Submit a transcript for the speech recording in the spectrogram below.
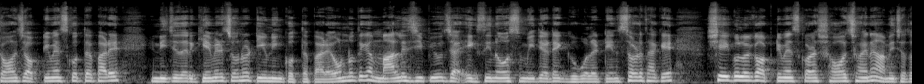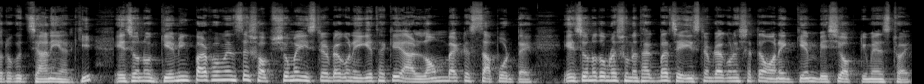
সহজে অপটিমাইজ করতে পারে, নিজেদের গেমের জন্য টিউনিং করতে পারে। অন্যদিকে মালি জিপিও যা এক্সিনোস মিডিয়াটেক গুগলের টেন্সরে থাকে, সেইগুলোকে অপটিমাইজ করা সহজ হয় না, আমি যতটুকু জানি আর কি। এজন্য গেমিং পারফরমেন্সে সবসময় স্ন্যাপড্রাগন এগিয়ে থাকে আর লম্বা একটা সাপোর্ট দেয়। এজন্য তোমরা শুনে থাকবা যে স্ন্যাপড্রাগনের সাথে অনেক গেম বেশি অপটিমাইজড হয়।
